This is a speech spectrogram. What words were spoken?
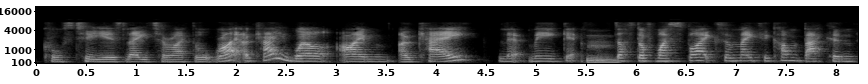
of course, two years later, I thought, right, okay, well, I'm okay. let me get Hmm. dust off my spikes and make a comeback and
